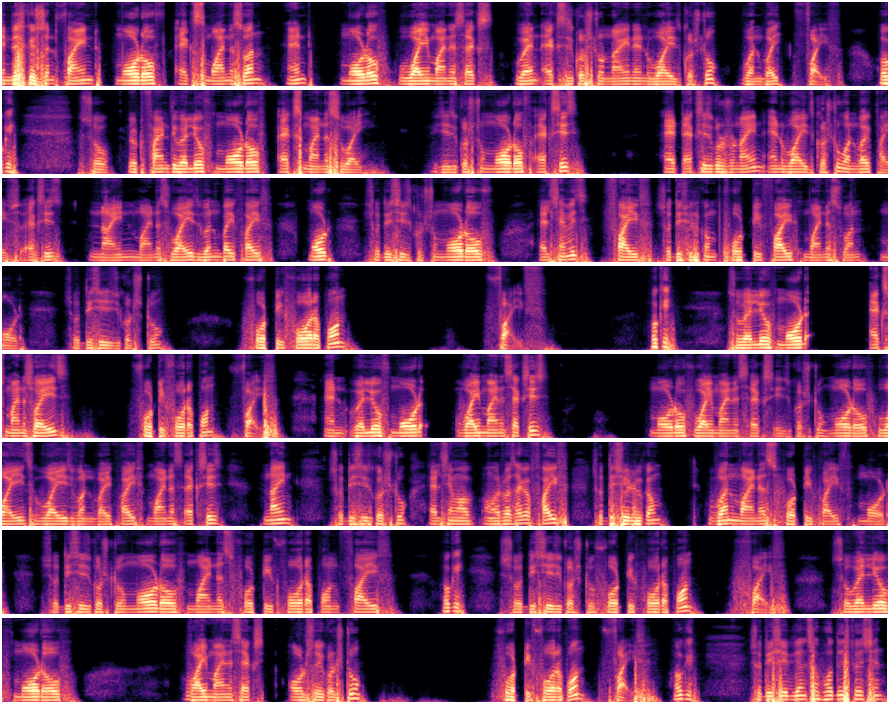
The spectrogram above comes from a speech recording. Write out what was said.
in this question find mode of x minus 1 and mode of y minus x when x is equals to 9 and y is equals to 1 by 5 okay. So you have to find the value of mode of x minus y which is equals to mode of x is at x is equal to 9 and y is equals to 1 by 5 so x is 9 minus y is 1 by 5 mode. So this is equals to mode of LCM is 5 so this will become 45 minus 1 mode. So this is equals to 44 upon 5 okay so value of mode x minus y is 44 upon 5 and value of mode y minus x is mode of y minus x is equals to mode of y is y is 1 by 5 minus x is 9 so this is equals to LCM हमारे पास आएगा 5 so this will become 1 minus 45 mode so this is equals to mode of minus 44 upon 5 okay so this is equals to 44 upon 5 so value of mode of y minus x also equals to 44 upon 5 okay. So this is the answer for this question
